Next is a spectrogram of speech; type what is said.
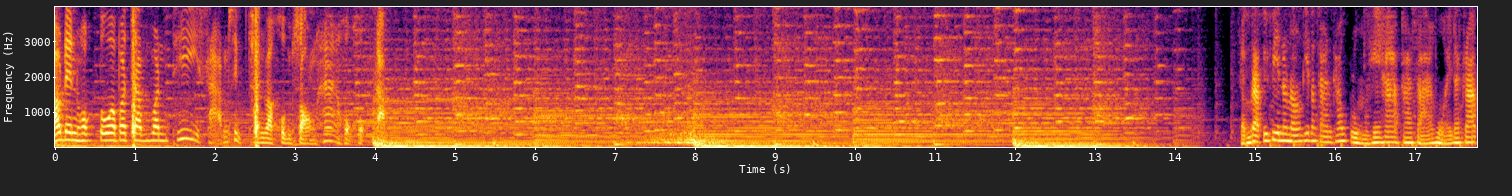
ดาวเด่น 6 ตัวประจำวันที่ 30 ธันวาคม 2566 ครับสำหรับพี่ๆน้องๆที่ต้องการเข้ากลุ่มเฮฮาภาษาหวยนะครับ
